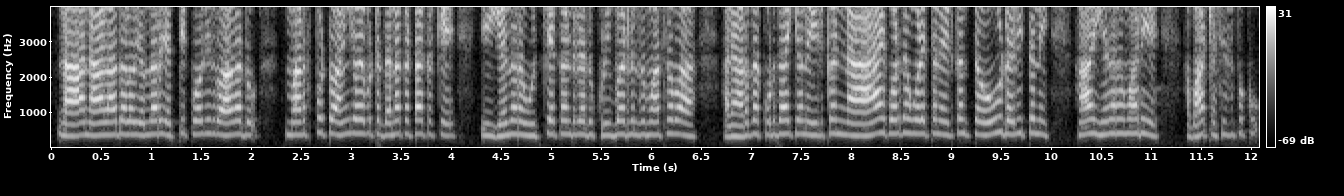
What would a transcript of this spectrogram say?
ನಾನ್ ಹಾಳಾದಳು, ಎಲ್ಲರೂ ಎತ್ತಿಕ್ ಹೋಗಿದ್ರು, ಆಗದು. ಮರ್ತ್ಬಿಟ್ಟು ಹಂಗೆ ಹೋಗ್ಬಿಟ್ಟು ದನ ಕಟ್ಟಾಕಕ್ಕೆ. ಈಗ ಏನಾರ ಹುಚ್ಚೆ ಕಂಡ್ರೆ ಅದು ಕುಡಿಬಾರ್ದು ಅಂದ್ರೆ ಮಾತ್ರವ? ಅಲ್ಲಿ ಅರ್ಧ ಕುಡ್ದಾಕಿ ಹಿಡ್ಕೊಂಡು ನಾಯಿ ಹೊಡೆದ ಹೊಡಿತಾನೆ, ಹಿಡ್ಕೊಂಡು ತೌಡ್ ಅರಿತಾನೆ ಹಾ ಏನಾರ ಮಾಡಿ ಆ ಬಾಟ್ಲ ಸಿಸ್ಬೇಕು.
